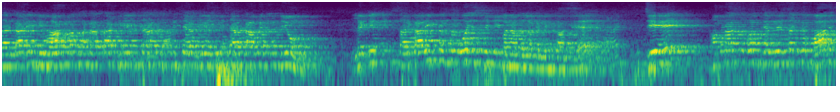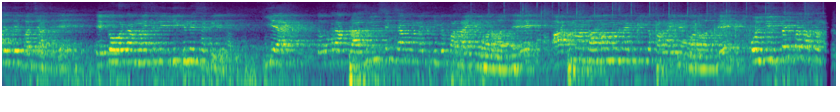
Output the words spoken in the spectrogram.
सरकारी विभाग में लगातार डीएम साहब एसपी साहब डीएसपी साहब का आवेदन दियो लेकिन सरकारी तंत्र वो स्थिति बना दिलक मिथिला के जे हमरा सबक जनरेशन के बाद जते बच्चा छे एको गोटा मैथिली लिख नहीं सके किया तो प्राथमिक शिक्षा में मैट्रिक के पढ़ाई में भर भरल छे आठवा नौवा में मैट्रिक के पढ़ाई में भर भरल छे ओ लिखते पता चल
